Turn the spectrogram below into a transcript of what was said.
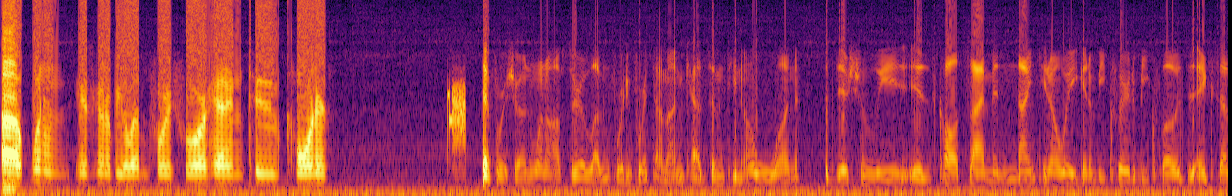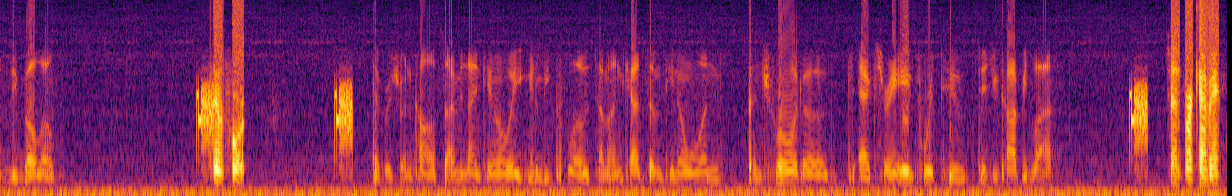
Uh, one is going to be 1144 heading to corner. 10-4 showing one officer, 1144 time on CAD 1701. Additionally, is call assignment 1908 going to be clear to be closed except the Bolo? 10-4. 10-4 showing call assignment 1908 going to be closed time on CAD 1701. Control to X-ray 842. Did you copy last? 10-4 copy.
